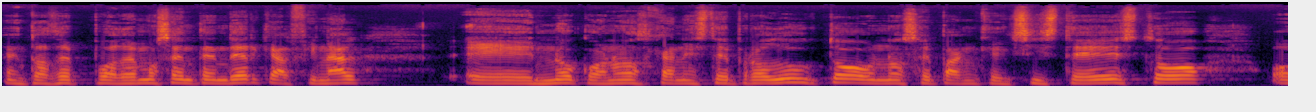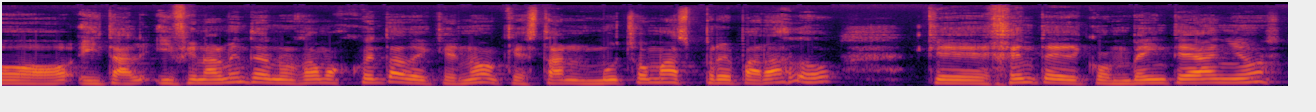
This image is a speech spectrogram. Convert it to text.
entonces podemos entender que al final eh, no conozcan este producto o no sepan que existe esto o, y tal. Y finalmente nos damos cuenta de que no, que están mucho más preparados que gente con 20 años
